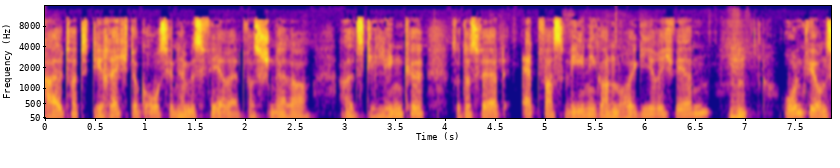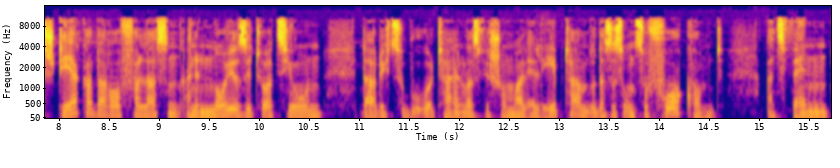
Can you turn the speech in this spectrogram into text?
altert die rechte Großhirnhemisphäre etwas schneller als die linke, sodass wir etwas weniger neugierig werden mhm. und wir uns stärker darauf verlassen, eine neue Situation dadurch zu beurteilen, was wir schon mal erlebt haben, sodass es uns so vorkommt, als wenn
